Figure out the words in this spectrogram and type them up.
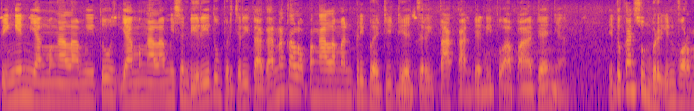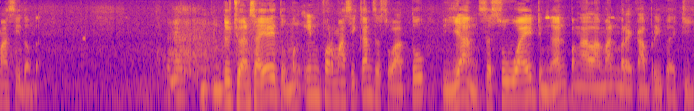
pingin yang mengalami itu, yang mengalami sendiri itu bercerita. Karena kalau pengalaman pribadi dia ceritakan dan itu apa adanya, itu kan sumber informasi toh mbak. Tujuan saya itu menginformasikan sesuatu yang sesuai dengan pengalaman mereka pribadi.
